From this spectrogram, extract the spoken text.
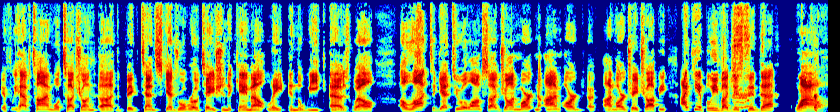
If we have time, we'll touch on uh, the Big Ten schedule rotation that came out late in the week as well. A lot to get to alongside John Martin. I'm R- uh, I'm RJ Choppy. I can't believe I just did that. Wow,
